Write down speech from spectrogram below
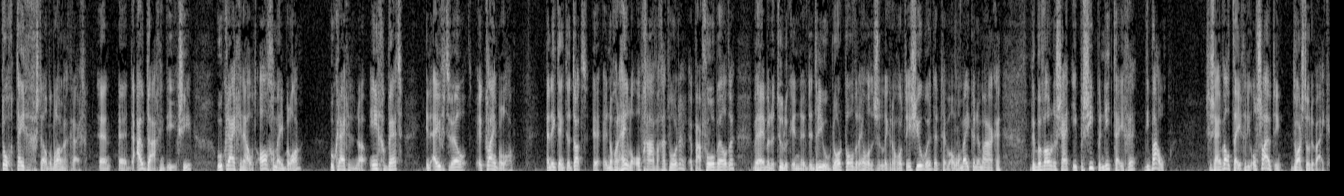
toch tegengestelde belangen krijgt. En eh, de uitdaging die ik zie, hoe krijg je nou het algemeen belang, hoe krijg je het nou ingebed in eventueel een klein belang? En ik denk dat dat eh, nog een hele opgave gaat worden. Een paar voorbeelden. We hebben natuurlijk in de, de driehoek Noordpolder, want dat is een lekkere hot issue, hè, dat hebben we allemaal mee kunnen maken. De bewoners zijn in principe niet tegen die bouw. Ze zijn wel tegen die ontsluiting, dwars door de wijk.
